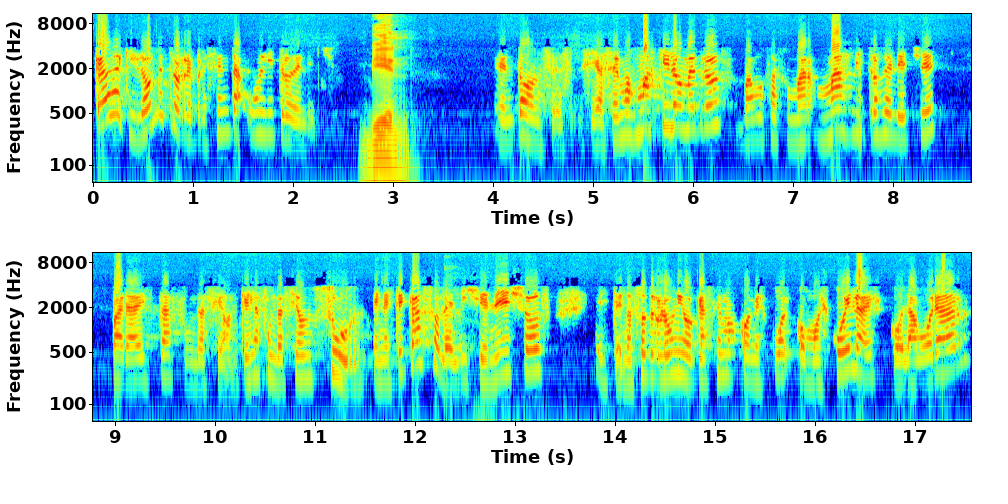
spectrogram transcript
Cada kilómetro representa un litro de leche. Bien. Entonces, si hacemos más kilómetros, vamos a sumar más litros de leche para esta fundación, que es la Fundación Sur. En este caso la eligen ellos. Este, nosotros lo único que hacemos con escue- como escuela es colaborar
